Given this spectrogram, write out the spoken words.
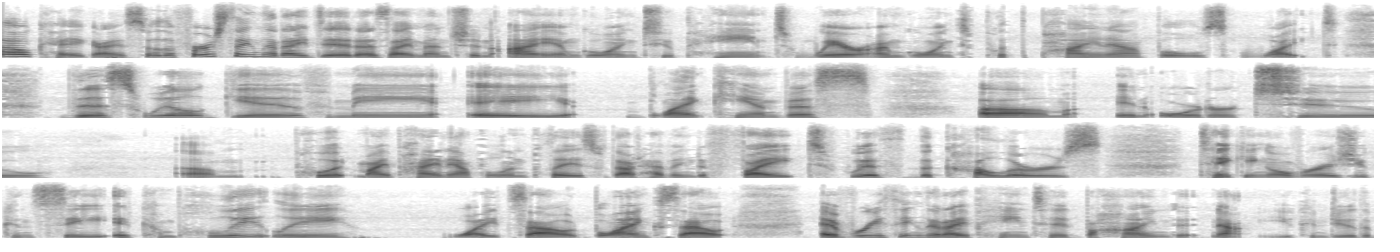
Okay guys, so the first thing that I did, as I mentioned, I am going to paint where I'm going to put the pineapples white. This will give me a blank canvas um, in order to um, put my pineapple in place without having to fight with the colors taking over. As you can see, it completely whites out, blanks out everything that I painted behind it. Now, you can do the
